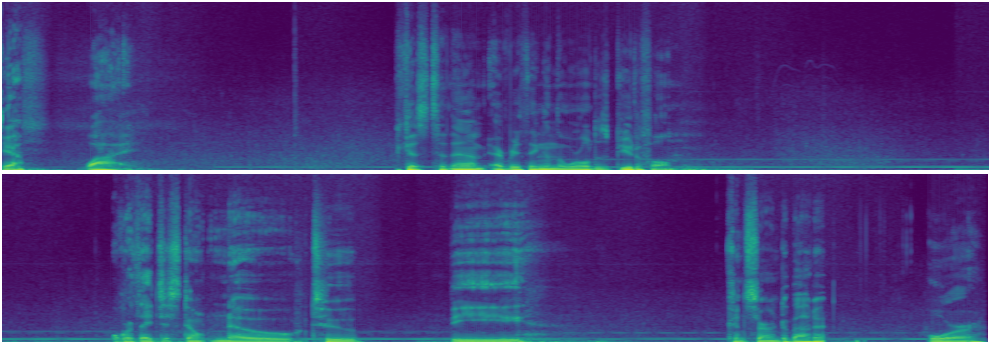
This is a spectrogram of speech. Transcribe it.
Yeah. Why? Because to them, everything in the world is beautiful. Or they just don't know to be concerned about it. Or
